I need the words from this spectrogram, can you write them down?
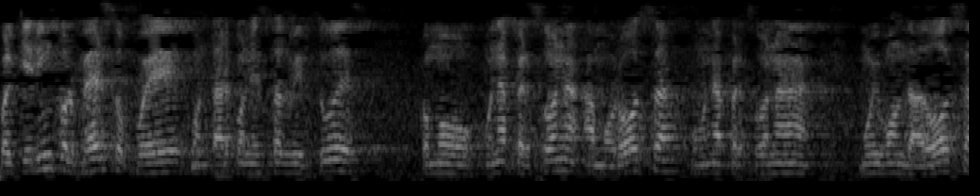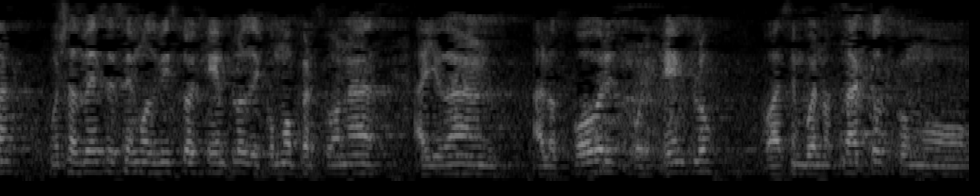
Cualquier inconverso puede contar con estas virtudes, como una persona amorosa, una persona muy bondadosa. Muchas veces hemos visto ejemplos de cómo personas ayudan a los pobres, por ejemplo, o hacen buenos actos como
